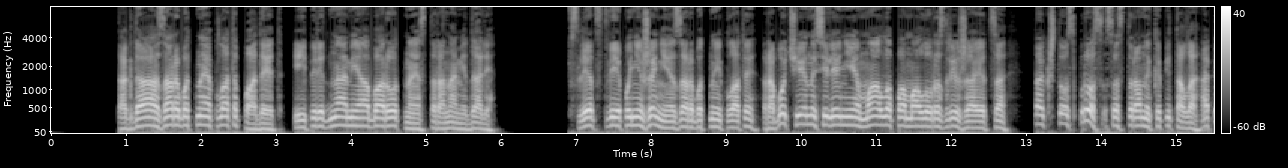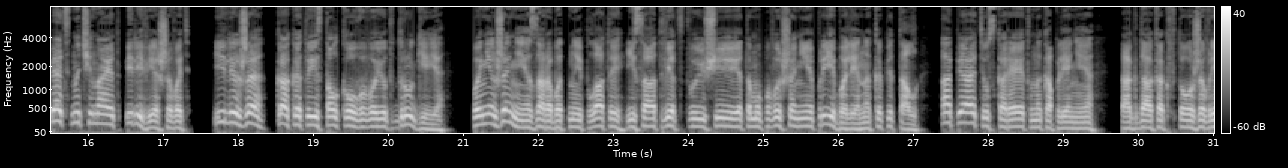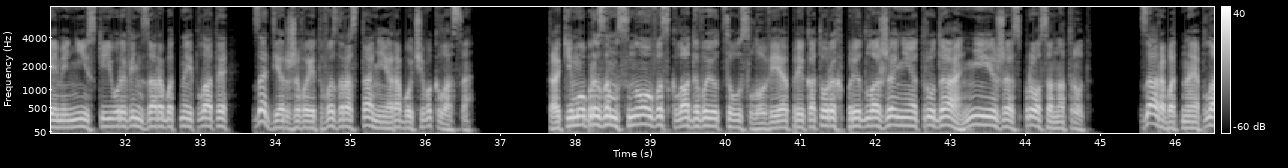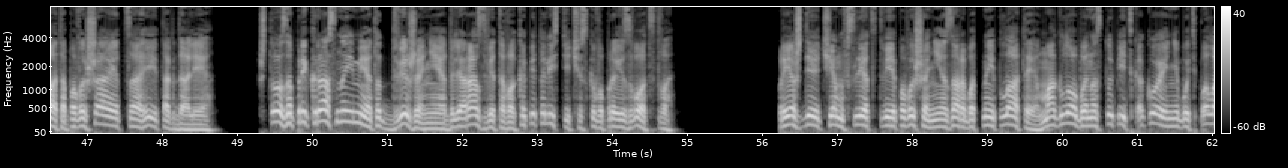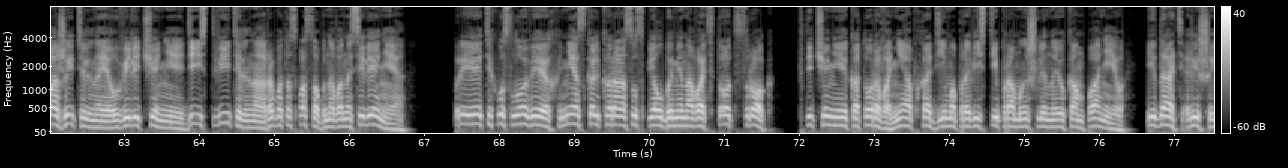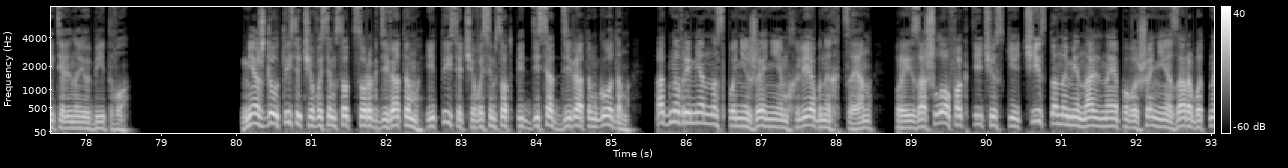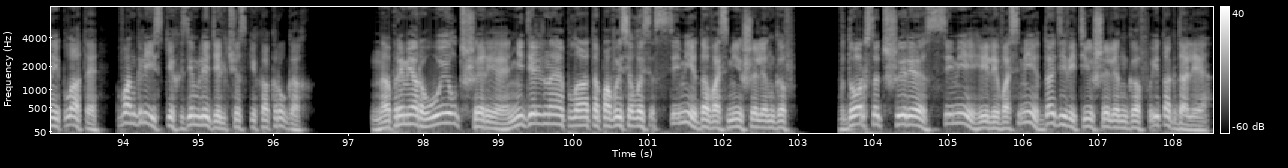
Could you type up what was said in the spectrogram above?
Тогда заработная плата падает, и перед нами оборотная сторона медали. Вследствие понижения заработной платы рабочее население мало-помалу разряжается, так что спрос со стороны капитала опять начинает перевешивать, или же, как это истолковывают другие, понижение заработной платы и соответствующее этому повышение прибыли на капитал опять ускоряет накопление, тогда как в то же время низкий уровень заработной платы задерживает возрастание рабочего класса. Таким образом, снова складываются условия, при которых предложение труда ниже спроса на труд. Заработная плата повышается и так далее. Что за прекрасный метод движения для развитого капиталистического производства? Прежде чем вследствие повышения заработной платы могло бы наступить какое-нибудь положительное увеличение действительно работоспособного населения – при этих условиях несколько раз успел бы миновать тот срок, в течение которого необходимо провести промышленную кампанию и дать решительную битву. Между 1849 и 1859 годом, одновременно с понижением хлебных цен, произошло фактически чисто номинальное повышение заработной платы в английских земледельческих округах. Например, в Уилтшире недельная плата повысилась с 7 до 8 шиллингов, в Дорсетшире с 7 или 8 до 9 шиллингов и так далее.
